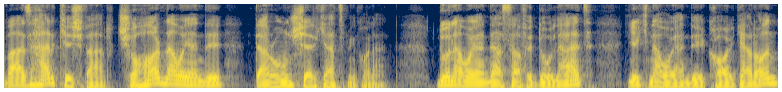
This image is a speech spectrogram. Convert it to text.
و از هر کشور چهار نماینده در اون شرکت می‌کنن. دو نماینده از طرف دولت یک نماینده کارگران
